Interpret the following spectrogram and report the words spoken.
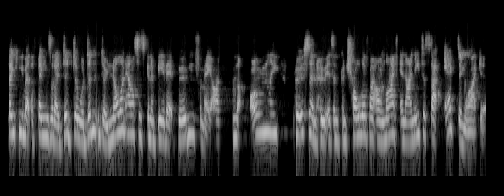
thinking about the things that I did do or didn't do. No one else is going to bear that burden for me. I'm the only person who is in control of my own life, and I need to start acting like it.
